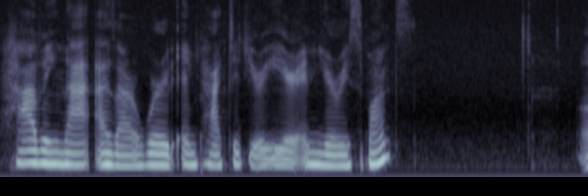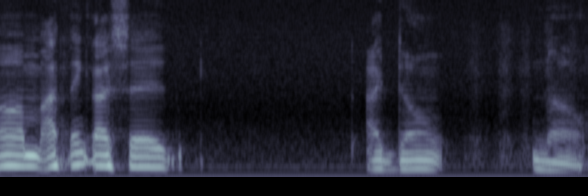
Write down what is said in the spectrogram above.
having that as our word impacted your year and your response? Um, I think I said I don't know.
